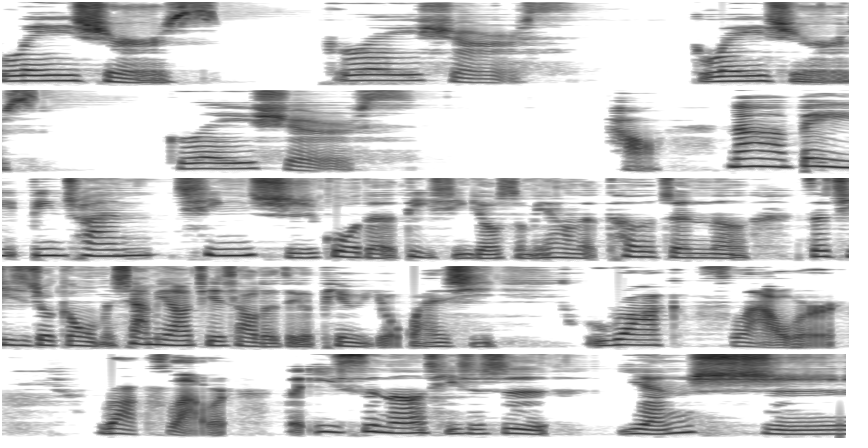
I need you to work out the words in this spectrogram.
：glaciers，glaciers，glaciers，glaciers。好。那被冰川侵蚀过的地形有什么样的特征呢？这其实就跟我们下面要介绍的这个片语有关系。Rock flour，rock flour 的意思呢，其实是岩石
